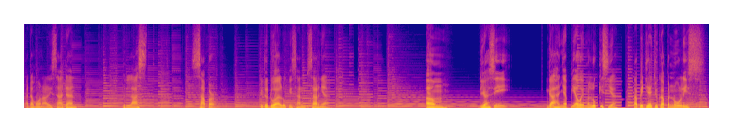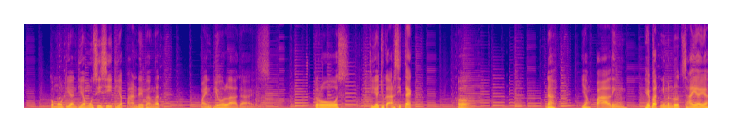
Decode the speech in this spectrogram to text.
ada Mona Lisa dan The Last Supper. Itu dua lukisan besarnya. Um, dia sih nggak hanya piawai melukis ya, tapi dia juga penulis. Kemudian dia musisi, dia pandai banget main biola guys. Terus dia juga arsitek. Oh, nah yang paling hebat nih menurut saya ya,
